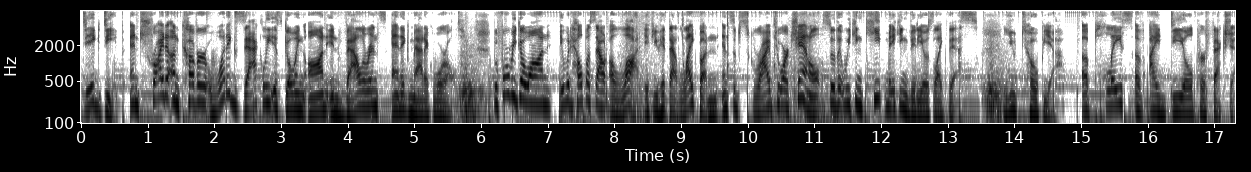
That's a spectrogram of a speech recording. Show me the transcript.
dig deep and try to uncover what exactly is going on in Valorant's enigmatic world. Before we go on, it would help us out a lot if you hit that like button and subscribe to our channel so that we can keep making videos like this. Utopia a place of ideal perfection.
